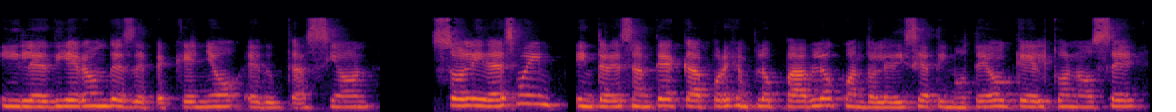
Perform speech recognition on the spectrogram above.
y le dieron desde pequeño educación sólida. Es muy interesante acá, por ejemplo, Pablo cuando le dice a Timoteo que él conoce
